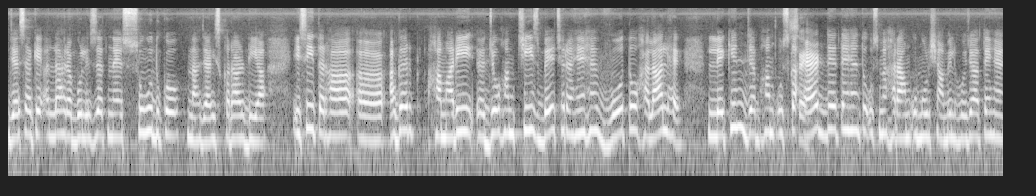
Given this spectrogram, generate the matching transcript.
جیسا کہ اللہ رب العزت نے سود کو ناجائز قرار دیا۔ اسی طرح اگر ہماری جو ہم چیز بیچ رہے ہیں وہ تو حلال ہے لیکن جب ہم اس کا۔ ایڈ دیتے ہیں تو اس میں حرام امور شامل ہو جاتے ہیں۔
